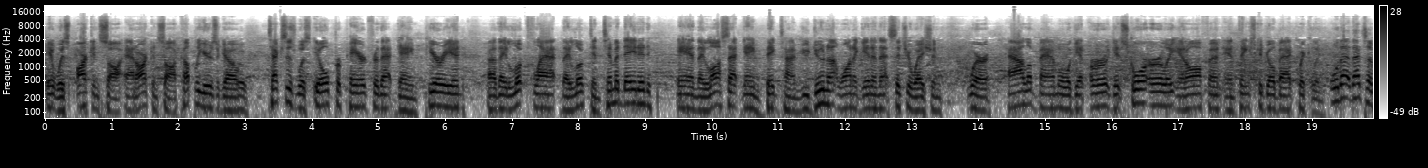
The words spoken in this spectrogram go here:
It was Arkansas at Arkansas a couple of years ago. Texas was ill prepared for that game, period. Uh, they looked flat, they looked intimidated, and they lost that game big time. You do not want to get in that situation where Alabama will get ear get score early and often, and things could go bad quickly. Well, that that's a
